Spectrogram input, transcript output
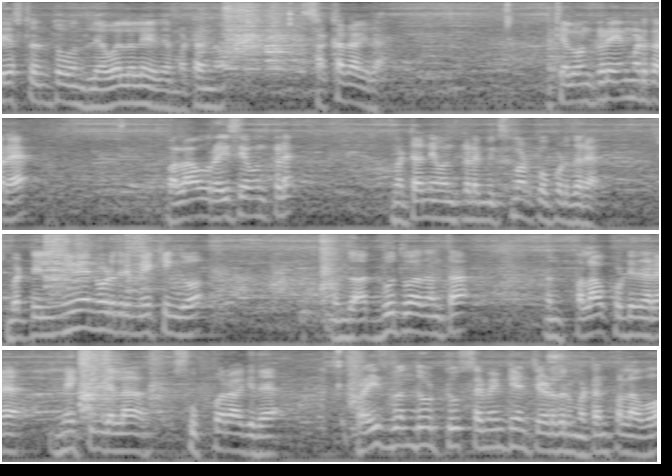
ಟೇಸ್ಟ್ ಅಂತೂ ಒಂದು ಲೆವೆಲಲ್ಲೇ ಇದೆ ಮಟನ್ನು ಸಕ್ಕತ್ತಾಗಿದೆ ಕೆಲವೊಂದು ಕಡೆ ಏನು ಮಾಡ್ತಾರೆ, ಪಲಾವ್ ರೈಸೇ ಒಂದು ಕಡೆ ಮಟನ್ನೇ ಒಂದು ಕಡೆ ಮಿಕ್ಸ್ ಮಾಡ್ಕೊಬಿಡ್ತಾರೆ. ಬಟ್ ಇಲ್ಲಿ ನೀವೇ ನೋಡಿದ್ರಿ ಮೇಕಿಂಗು ಒಂದು ಅದ್ಭುತವಾದಂಥ ಒಂದು ಪಲಾವ್ ಕೊಟ್ಟಿದ್ದಾರೆ. ಮೇಕಿಂಗ್ ಎಲ್ಲ ಸೂಪರ್ ಆಗಿದೆ. ಪ್ರೈಸ್ ಬಂದು ಟೂ ಸೆವೆಂಟಿ ಅಂತ ಹೇಳಿದ್ರು ಮಟನ್ ಪಲಾವು.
